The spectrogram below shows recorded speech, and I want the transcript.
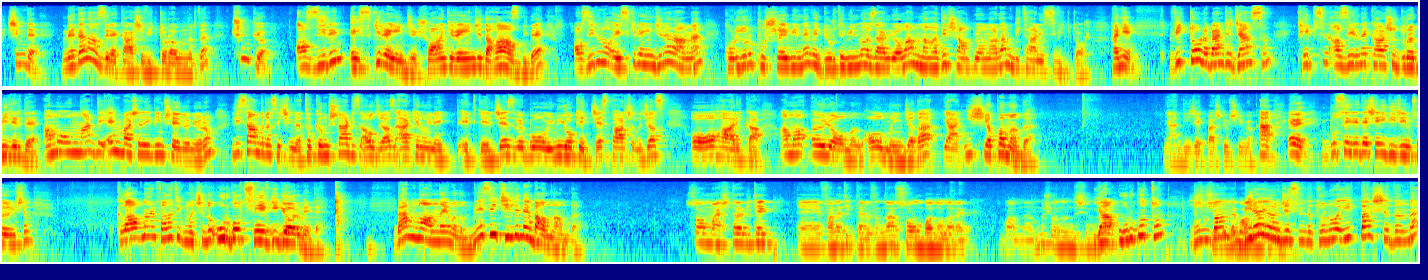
Şimdi neden Azir'e karşı Victor alınırdı? Çünkü Azir'in eski range'i, şu anki range'i daha az bir de. Azir'in o eski range'ine rağmen koridoru pushlayabilme ve dürtebilme özelliği olan nadir şampiyonlardan bir tanesi Victor. Hani Victor'la bence Jensen Caps'in Azir'ine karşı durabilirdi. Ama onlar da en başta dediğim şeye dönüyorum. Lisandra seçimine takılmışlar. Biz alacağız. Erken oyuna et- etkileyeceğiz ve bu oyunu yok edeceğiz. Parçalayacağız. O harika. Ama öyle olma, olmayınca da yani iş yapamadı. Yani diyecek başka bir şeyim yok. Ha evet bu seride şey diyeceğimi söylemiştim. Cloud9 Fnatic maçında Urgot sevgi görmedi. Ben bunu anlayamadım. Ne seçildi ne banlandı. Son maçta bir tek e, fanatik tarafından son ban olarak banlanmış. Onun dışında Ya Hiçbir bundan bir ay banlanmamış. öncesinde turnuva ilk başladığında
